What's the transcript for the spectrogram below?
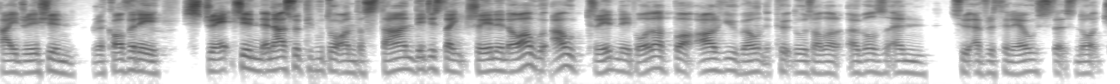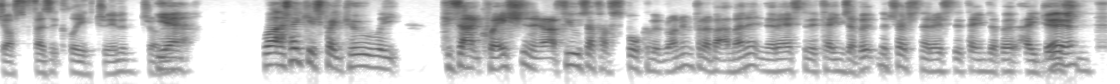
hydration, recovery, stretching, and that's what people don't understand. They just think training. Oh, I'll, I'll train, no bother. But are you willing to put those other hours in to everything else that's not just physically training? You know yeah. I mean? Well, I think it's quite cool. Like because that question, it feels as if I've spoken about running for about a minute, and the rest of the time's about nutrition, the rest of the time's about hydration, yeah.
